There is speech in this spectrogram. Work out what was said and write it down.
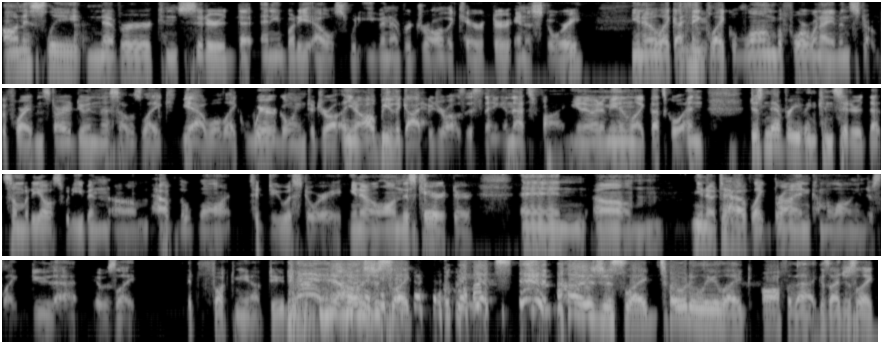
honestly never considered that anybody else would even ever draw the character in a story. You know, like I think like long before when I even start before I even started doing this, I was like, yeah, well, like we're going to draw. You know, I'll be the guy who draws this thing, and that's fine. You know what I mean? Like that's cool. And just never even considered that somebody else would even um, have the want to do a story. You know, on this character, and um, you know, to have like Brian come along and just like do that, it was like it fucked me up, dude. I was just like, what? I was just like totally like off of that because I just like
